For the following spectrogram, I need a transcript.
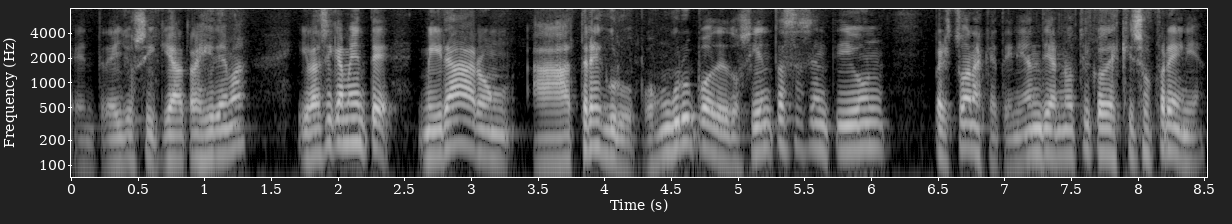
entre ellos psiquiatras y demás, y básicamente miraron a tres grupos. Un grupo de 261 personas que tenían diagnóstico de esquizofrenia,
